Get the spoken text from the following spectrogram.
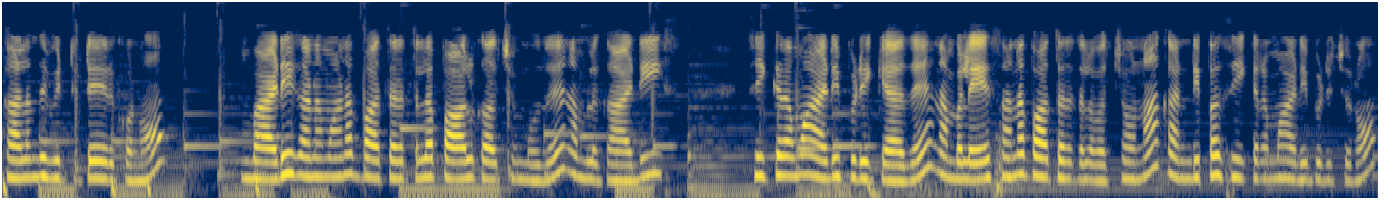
கலந்து விட்டுட்டே இருக்கணும். நம்ம அடி கனமான பாத்திரத்தில் பால் காய்ச்சும் போது நம்மளுக்கு அடி சீக்கிரமாக அடி பிடிக்காது. நம்ம லேசான பாத்திரத்தில் வச்சோம்னா கண்டிப்பாக சீக்கிரமாக அடி பிடிச்சிரும்.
